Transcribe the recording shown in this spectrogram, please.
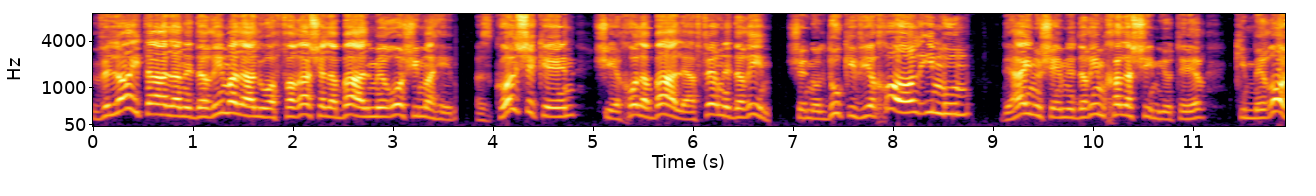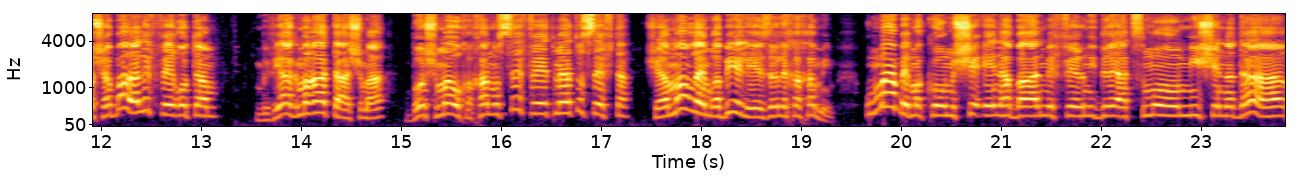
ולא הייתה על הנדרים הללו הפרה של הבעל מראש עמהם, אז כל שכן שיכול הבעל להפר נדרים שנולדו כביכול עם מום. דהיינו שהם נדרים חלשים יותר, כי מראש הבעל הפר אותם. מביאה הגמרא תשמע, בו שמע הוכחה נוספת מהתוספתא, שאמר להם רבי אליעזר לחכמים, ומה במקום שאין הבעל מפר נדרי עצמו מי שנדר?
